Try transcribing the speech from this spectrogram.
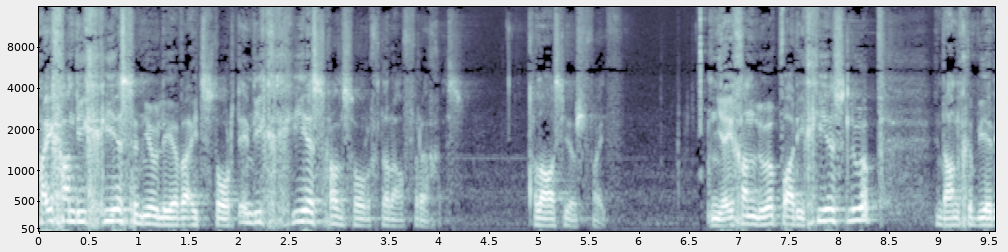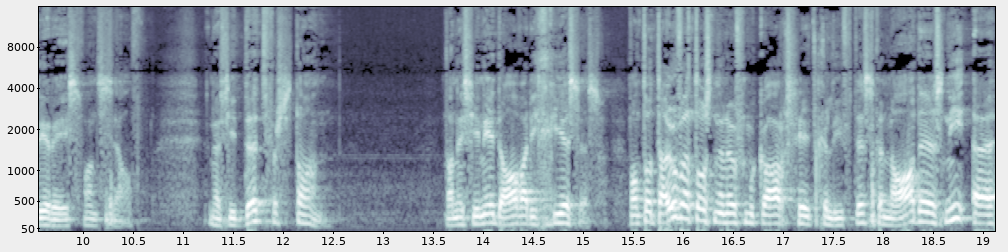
Hy gaan die Gees in jou lewe uitstort en die Gees gaan sorg dat daar vrug is. Galasiërs 5. En jy gaan loop waar die Gees loop en dan gebeur die res van self. En as jy dit verstaan, dan is jy net daar waar die Gees is. Want onthou wat ons nou vir mekaar gesê het geliefdes, genade is nie 'n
